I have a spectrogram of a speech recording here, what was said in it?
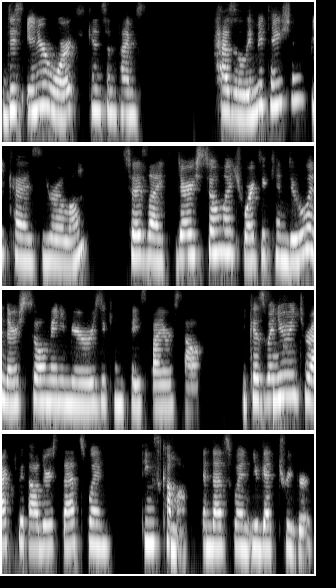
this inner work can sometimes has a limitation because you're alone. So it's like there's so much work you can do and there's so many mirrors you can face by yourself. Because when you interact with others, that's when things come up and that's when you get triggered.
